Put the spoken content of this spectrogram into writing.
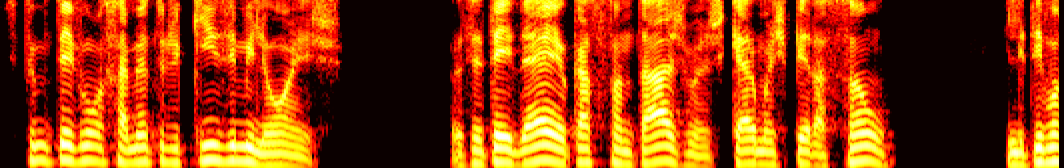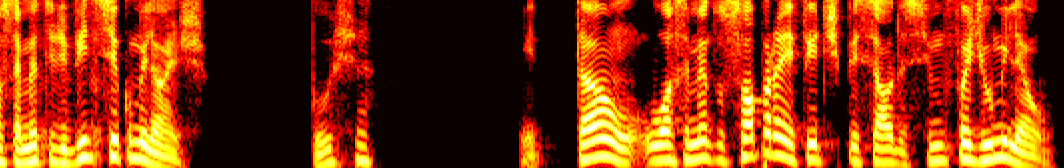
Esse filme teve um orçamento de 15 milhões. Pra você ter ideia, o Caça-Fantasmas, que era uma inspiração, ele teve um orçamento de 25 milhões. puxa, Então, o orçamento só para efeito especial desse filme foi de um milhão.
